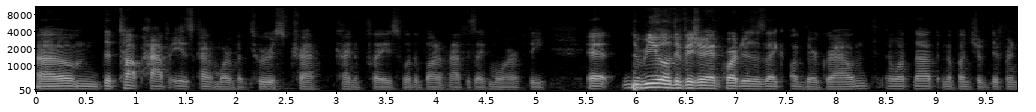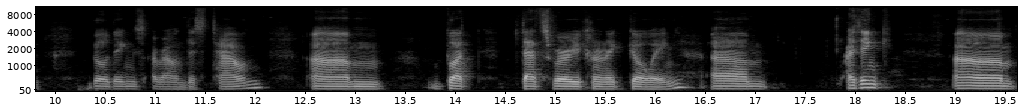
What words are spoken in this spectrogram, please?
Um, the top half is kind of more of a tourist trap kind of place, while the bottom half is like more of the uh, the real division headquarters is like underground and whatnot, and a bunch of different buildings around this town. Um, but that's where you're kind of going. Um, I think um,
